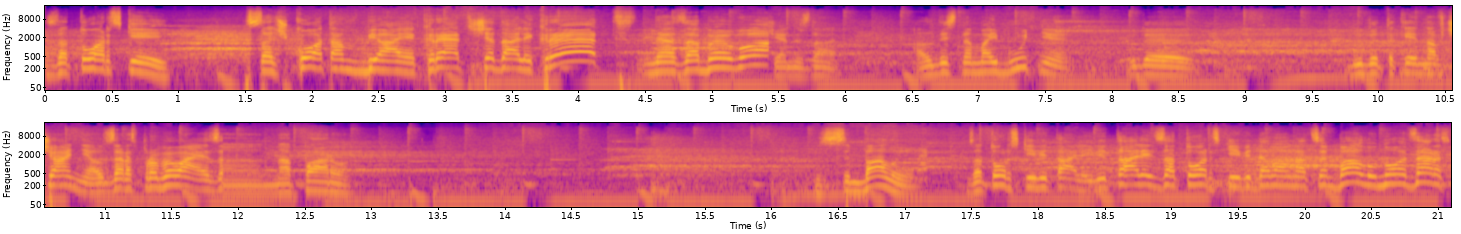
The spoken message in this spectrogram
Заторський. Сачко там вбігає. Крет ще далі. Крет! Не забиває. Ще не знаю. Але десь на майбутнє буде, буде таке навчання. От зараз пробиває за- на пару. з Цимбалою. Заторський Віталій. Віталій Заторський віддавав на цимбалу. Ну от зараз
